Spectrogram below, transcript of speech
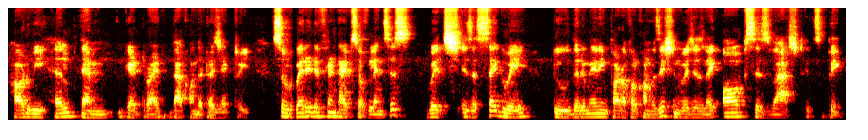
How do we help them get right back on the trajectory? So, very different types of lenses, which is a segue to the remaining part of our conversation, which is like ops is vast, it's big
